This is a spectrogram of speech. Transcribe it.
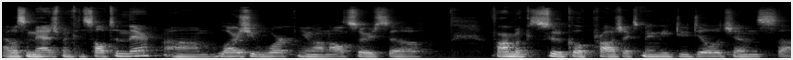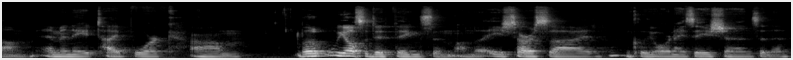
I was a management consultant there, um, largely working on all sorts of pharmaceutical projects, mainly due diligence, um, M&A type work. Um, but we also did things in, on the HR side, including organizations and then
